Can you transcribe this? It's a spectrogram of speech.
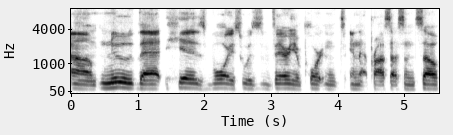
um, knew that his voice was very important in that process, and so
